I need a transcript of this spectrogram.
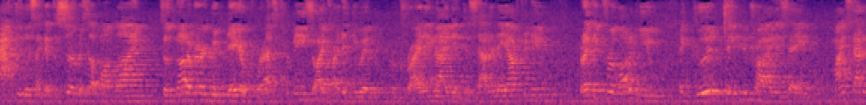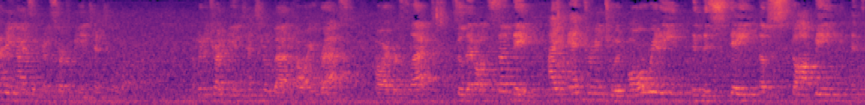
after this, I get the service up online. So it's not a very good day of rest for me. So I try to do it from Friday night into Saturday afternoon. But I think for a lot of you, a good thing to try is say, my Saturday nights I'm going to start to be intentional about. I'm going to try to be intentional about how I rest, how I reflect, so that on Sunday I enter into it already in the state of stopping and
